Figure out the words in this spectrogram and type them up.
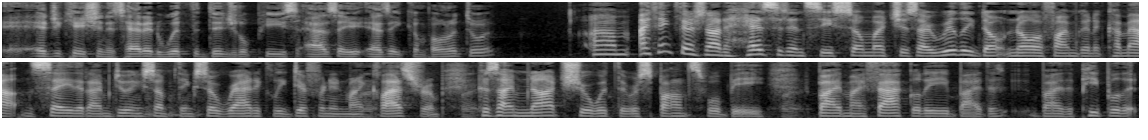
education is headed with the digital piece as a as a component to it? Um, I think there's not a hesitancy so much as I really don't know if I'm going to come out and say that I'm doing something so radically different in my right. classroom because right. I'm not sure what the response will be right. by my faculty, by the by the people that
